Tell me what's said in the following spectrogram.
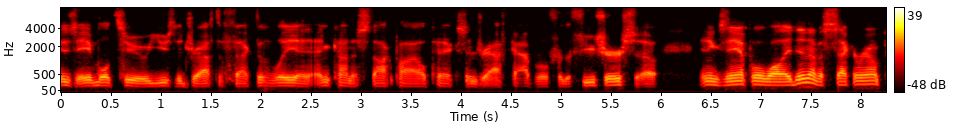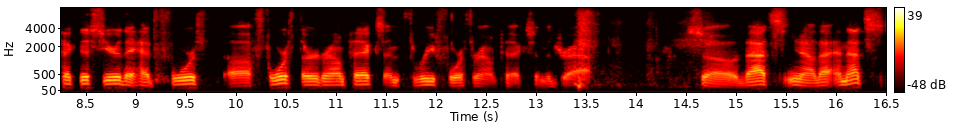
is able to use the draft effectively and, and kind of stockpile picks and draft capital for the future. So an example, while they didn't have a second round pick this year, they had four uh, four third round picks and three fourth round picks in the draft. So that's you know that and that's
